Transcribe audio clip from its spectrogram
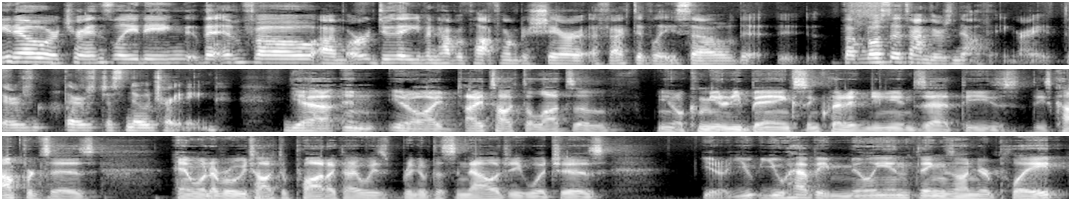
you know, or translating the info, um, or do they even have a platform to share it effectively? So, but most of the time, there's nothing, right? There's there's just no training. Yeah, and you know, I I talk to lots of you know community banks and credit unions at these these conferences, and whenever we talk to product, I always bring up this analogy, which is, you know, you you have a million things on your plate.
